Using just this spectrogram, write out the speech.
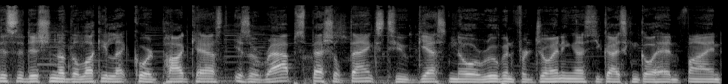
This edition of the Lucky Let Cord podcast is a wrap. Special thanks to guest Noah Rubin for joining us. You guys can go ahead and find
